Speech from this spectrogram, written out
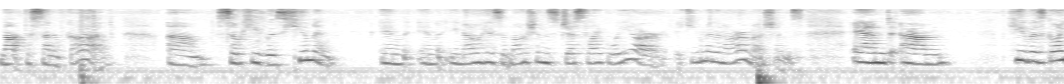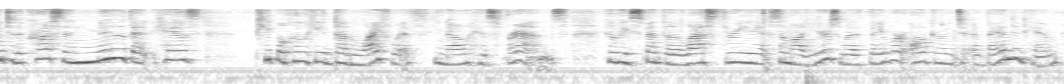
not the Son of God. Um, so he was human in, in, you know, his emotions just like we are, human in our emotions. And um, he was going to the cross and knew that his people who he had done life with, you know, his friends, who he spent the last three some odd years with, they were all going to abandon him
